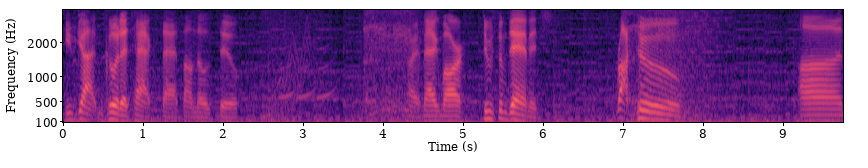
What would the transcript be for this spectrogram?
He's got good attack stats on those two. Alright, Magmar, do some damage. Rock Tomb! On...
